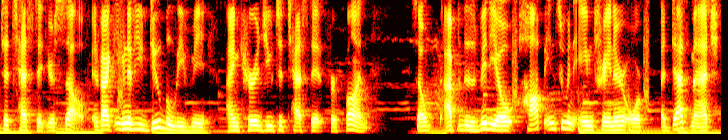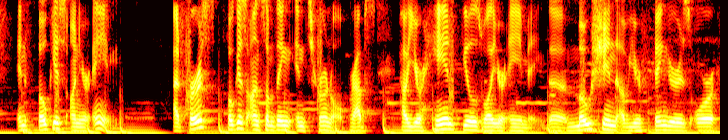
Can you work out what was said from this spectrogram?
to test it yourself. In fact, even if you do believe me, I encourage you to test it for fun. So after this video, hop into an aim trainer or a death match and focus on your aim. At first, focus on something internal, perhaps how your hand feels while you're aiming, the motion of your fingers or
